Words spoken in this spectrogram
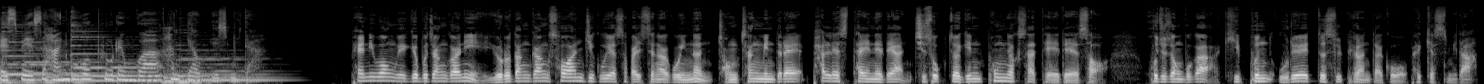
SBS 한국어 프로그램과 함께하고 계십니다. 페니웡 외교부 장관이 요르단강 서안 지구에서 발생하고 있는 정착민들의 팔레스타인에 대한 지속적인 폭력 사태에 대해서 호주 정부가 깊은 우려의 뜻을 표한다고 밝혔습니다.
